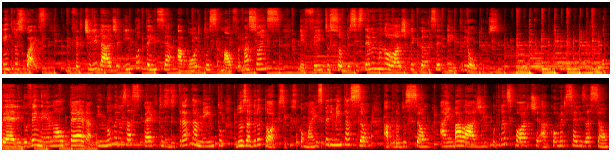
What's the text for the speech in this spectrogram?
entre os quais infertilidade, impotência, abortos, malformações, efeitos sobre o sistema imunológico e câncer, entre outros. PL do veneno altera inúmeros aspectos de tratamento dos agrotóxicos, como a experimentação, a produção, a embalagem, o transporte, a comercialização,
